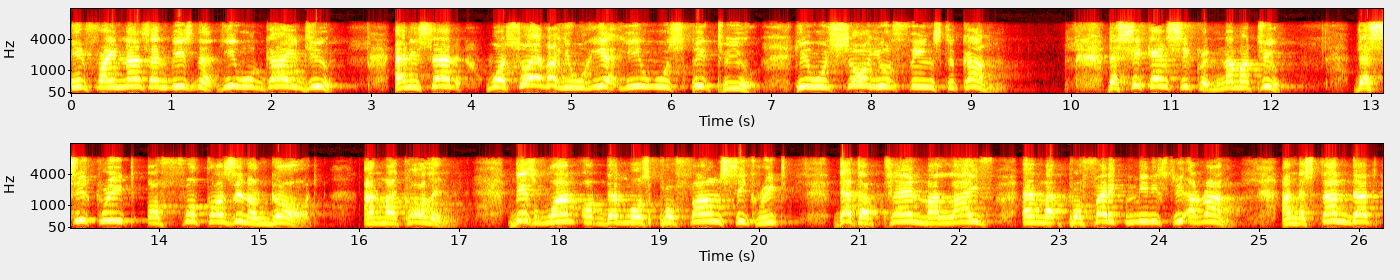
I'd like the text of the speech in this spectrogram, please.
in finance and business. He will guide you. And he said, Whatsoever he will hear, he will speak to you. He will show you things to come. The second secret, number two, the secret of focusing on God and my calling. This one of the most profound secret that have turned my life and my prophetic ministry around. Understand that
